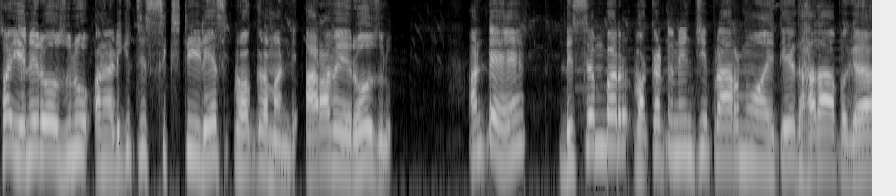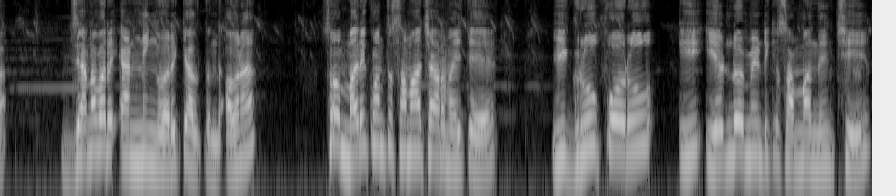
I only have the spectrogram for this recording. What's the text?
సో ఎన్ని రోజులు అని అడిగితే సిక్స్టీ డేస్ ప్రోగ్రామ్ అండి. అరవై రోజులు. అంటే డిసెంబర్ ఒకటి నుంచి ప్రారంభం అయితే దాదాపుగా జనవరి ఎండింగ్ వరకు వెళ్తుంది. అవునా? సో మరికొంత సమాచారం అయితే ఈ గ్రూప్ ఫోరు ఈ ఎండోమెంట్కి సంబంధించి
